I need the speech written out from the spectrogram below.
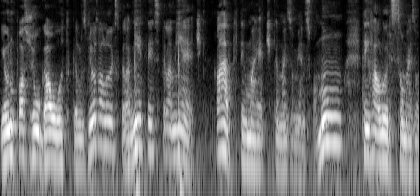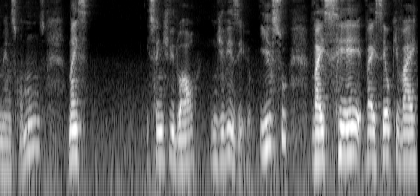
Eu não posso julgar o outro pelos meus valores, pela minha crença, pela minha ética. Claro que tem uma ética mais ou menos comum, tem valores que são mais ou menos comuns, mas isso é individual, indivisível. Isso vai ser, vai ser o que vai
